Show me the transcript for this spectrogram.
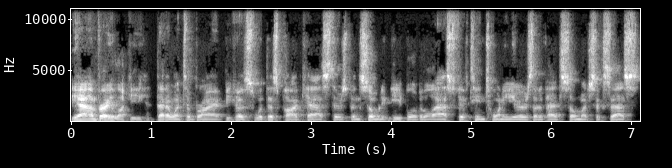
Yeah, I'm very lucky that I went to Bryant because with this podcast, there's been so many people over the last 15, 20 years that have had so much success.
